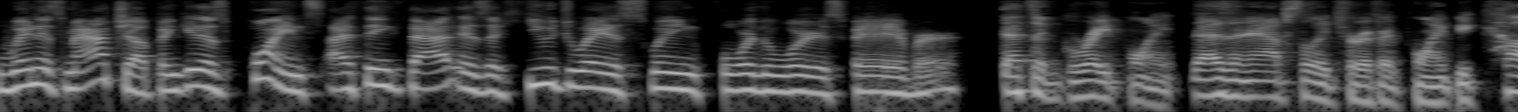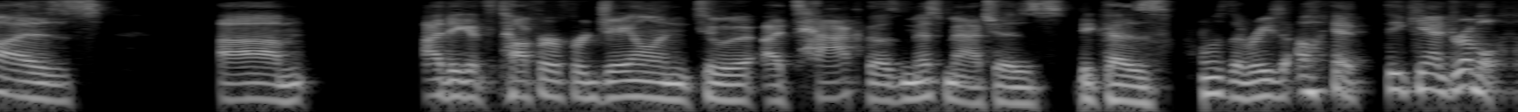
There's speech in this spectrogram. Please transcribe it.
win his matchup and get his points, I think that is a huge way to swing for the Warriors' favor. That's a great point. That is an absolutely terrific point because um, I think it's tougher for Jaylen to attack those mismatches because what was the reason? Oh, yeah, he can't dribble.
